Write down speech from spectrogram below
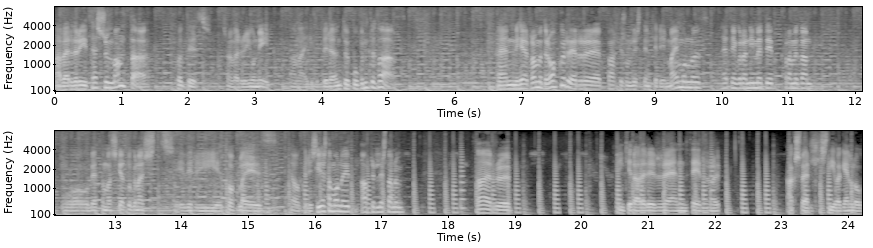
Það verður í þessum manda kvöldið sem verður í júni, þannig að ég geti byrjað undurbúkun til það. En hér framöndur okkur er eh, partysónlistin fyrir mæmónuð, þetta er einhverja nýmeti framöndan og við ætlum að skella okkur næst yfir í topplægið hjá okkur í síðasta mónuði, aprillistanum. Það er engir aðrir en þeir Axwell, Steve Agenlo,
